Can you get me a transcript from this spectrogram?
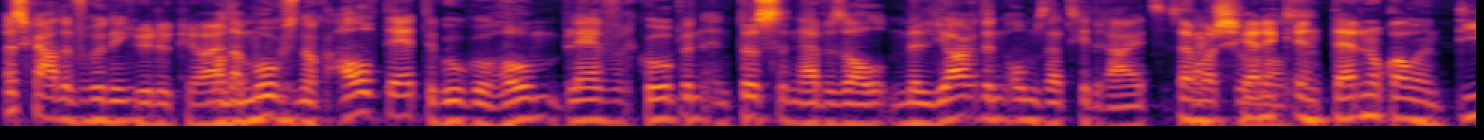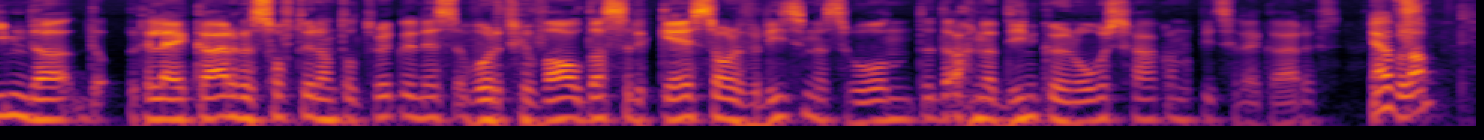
een schadevergoeding. Tuurlijk, ja. Maar dan mogen ze nog altijd de Google Home blijven verkopen. Intussen hebben ze al miljarden omzet gedraaid. Ze zijn waarschijnlijk intern ook al een team dat de gelijkaardige software aan het ontwikkelen is voor het geval dat ze de case zouden verliezen, dat ze gewoon de dag nadien kunnen overschakelen op iets gelijkaardigs. Ja, voilà.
